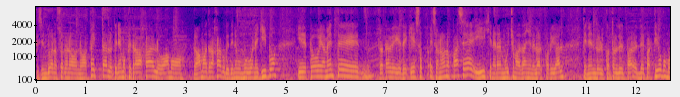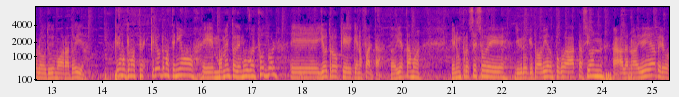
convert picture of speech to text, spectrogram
que sin duda a nosotros nos, afecta, lo tenemos que trabajar, lo vamos, lo vamos a trabajar porque tenemos muy buen equipo y después obviamente tratar de, que eso, eso no nos pase y generar mucho más daño en el arco rival teniendo el control del, partido como lo tuvimos a rato día. Creo que hemos, creo que hemos tenido eh, momentos de muy buen fútbol eh, y otros que, nos falta. Todavía estamos en un proceso de, yo creo que todavía un poco de adaptación a, la nueva idea, pero,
